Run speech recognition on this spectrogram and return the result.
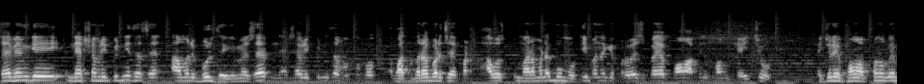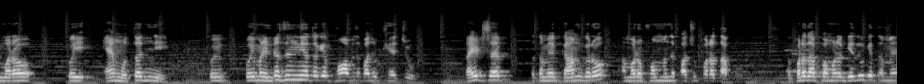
સાહેબ, એમ કે નેક્સ્ટ ટાઈમ રિપીટ નહીં થશે. આ મારી ભૂલ થઈ ગઈ. મેં સાહેબ નેક્સ્ટ ટાઈમ રિપીટ નહીં થશે. વાત બરાબર છે. પણ આ વસ્તુ મારા માટે બહુ મોટી બને કે પ્રવેશભાઈએ ફોર્મ આપીને ફોર્મ ખેંચ્યું. એકચ્યુઅલી ફોર્મ આપવાનો કોઈ મારો કોઈ એમ હોતો જ નહીં. કોઈ કોઈ મને ઇન્ટરેસ્ટ નહીં હતો કે ફોર્મ આપીને પાછું ખેંચું. રાઈટ સાહેબ? તો તમે એક કામ કરો, અમારો ફોર્મ મને પાછું પરત આપો. પરત આપવા માટે કીધું કે તમે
